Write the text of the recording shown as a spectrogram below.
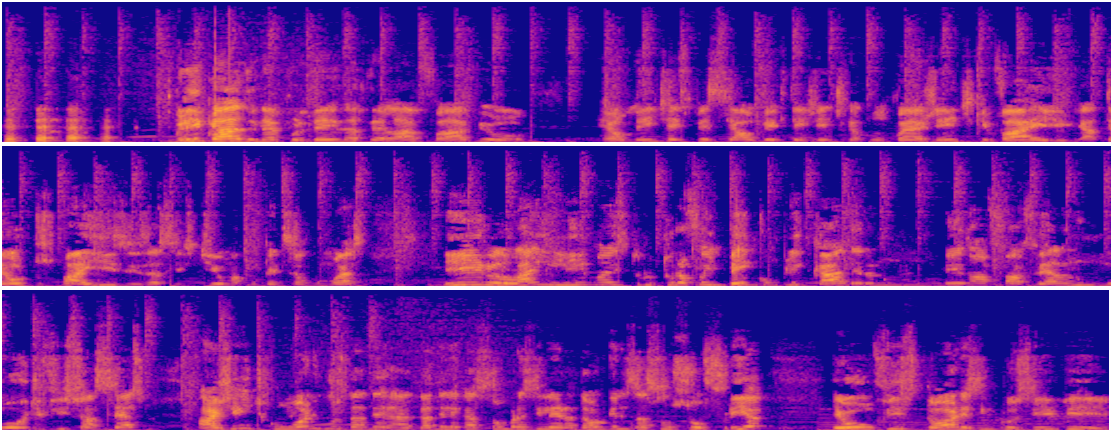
Obrigado, né, por ter ido até lá, Fábio. Realmente é especial ver que tem gente que acompanha a gente, que vai até outros países assistir uma competição como essa. E lá em Lima a estrutura foi bem complicada, era no meio de uma favela, num morro, difícil acesso a gente, com ônibus da, de, da delegação brasileira da organização sofria eu ouvi histórias, inclusive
